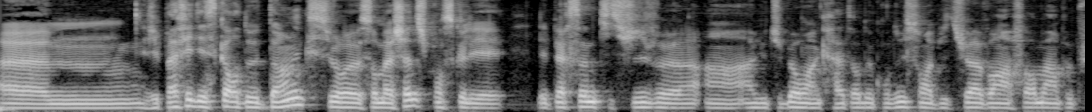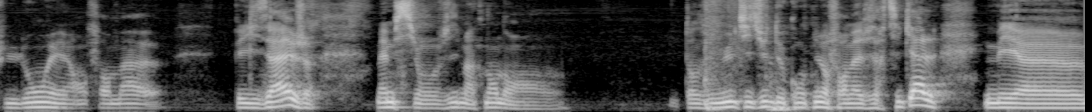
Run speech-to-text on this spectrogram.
Euh, j'ai pas fait des scores de dingue sur sur ma chaîne. Je pense que les les personnes qui suivent un, un YouTuber ou un créateur de contenu sont habitués à avoir un format un peu plus long et en format euh, paysage, même si on vit maintenant dans, dans une multitude de contenus en format vertical. Mais euh,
